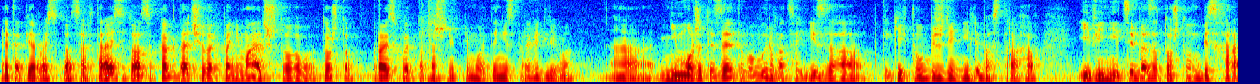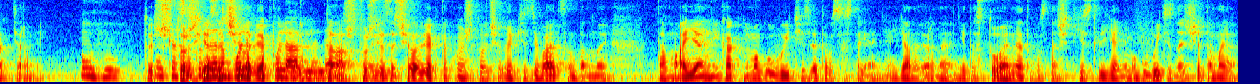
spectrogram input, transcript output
Это первая ситуация. А вторая ситуация, когда человек понимает, что то, что происходит по отношению к нему, это несправедливо, а, не может из-за этого вырваться из-за каких-то убеждений либо страхов и винит себя за то, что он бесхарактерный. Мгм. То есть Мне что кажется, же я за человек такой? да, Да, что же я за человек такой, что человек издевается надо мной, там, а я никак не могу выйти из этого состояния. Я, наверное, недостоин этого, значит, если я не могу выйти, значит, это моя,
